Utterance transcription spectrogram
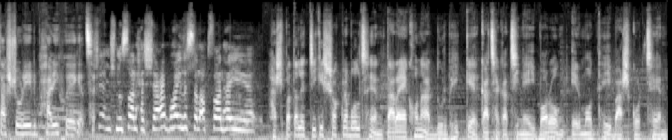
তার শরীর ভারী হয়ে গেছে। হাসপাতালের চিকিৎসকরা বলছেন তারা এখন আর দুর্ভিক্ষের কাছাকাছি নেই বরং এর মধ্যেই বাস করছেন।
